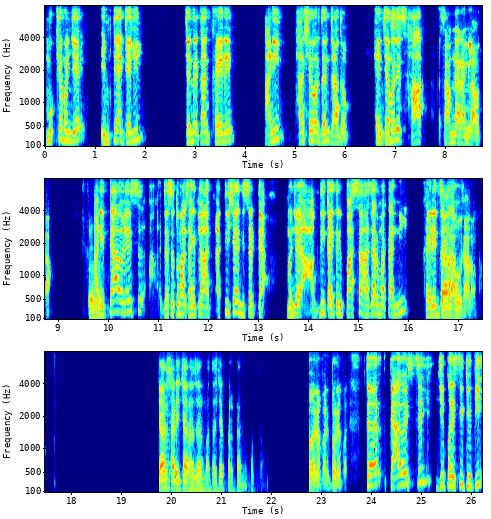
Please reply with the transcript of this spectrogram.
मुख्य म्हणजे इम्तियाज जलील चंद्रकांत खैरे आणि हर्षवर्धन जाधव ह्यांच्यामध्येच हा सामना रंगला होता. आणि त्यावेळेस जसं तुम्हाला सांगितलं अतिशय निसटत्या म्हणजे अगदी काहीतरी पाच सहा हजार मतांनी खैरेंचा पराभव झाला होता. चार साडेचार हजार मताच्या फरकाने फक्त. बरोबर बरोबर. तर त्यावेळेसची जी परिस्थिती होती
